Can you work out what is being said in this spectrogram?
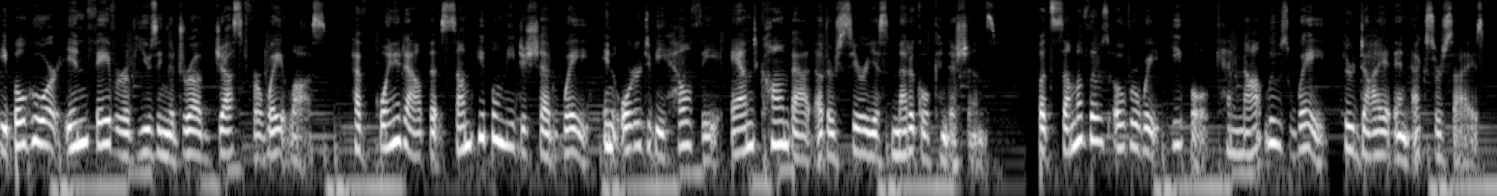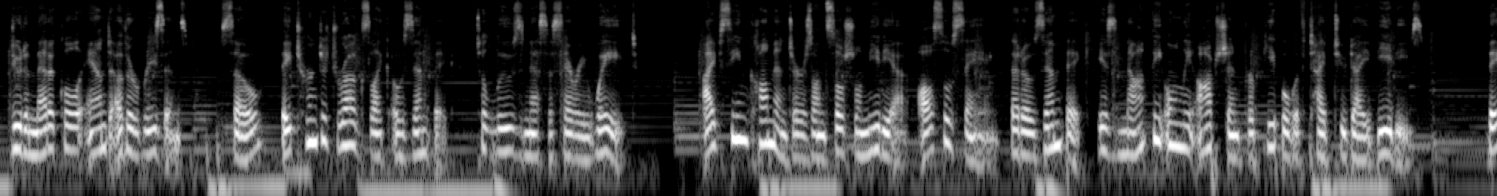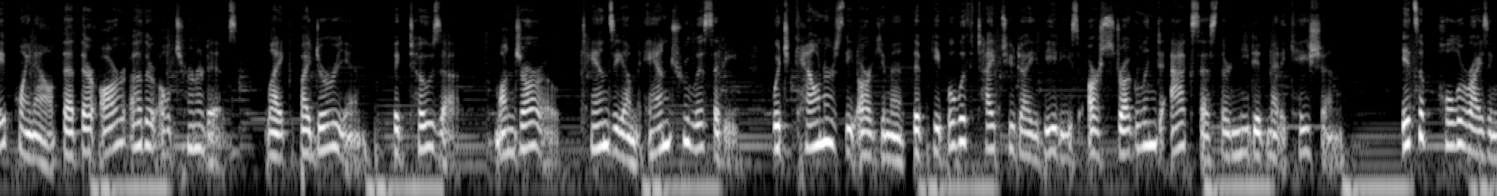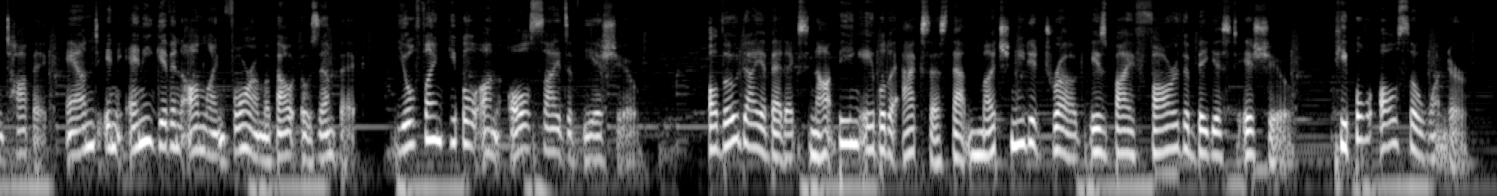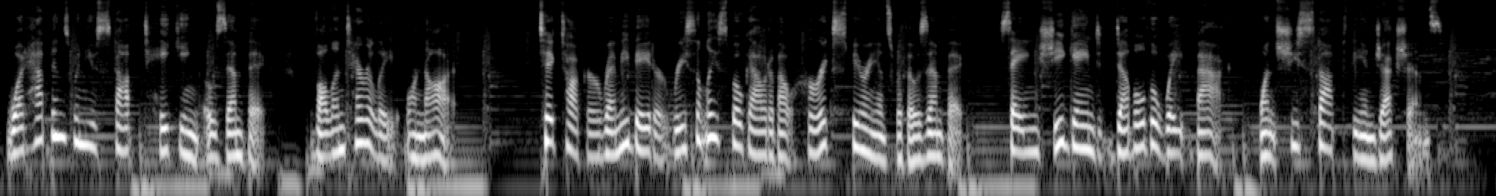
People who are in favor of using the drug just for weight loss have pointed out that some people need to shed weight in order to be healthy and combat other serious medical conditions. But some of those overweight people cannot lose weight through diet and exercise due to medical and other reasons, so they turn to drugs like Ozempic to lose necessary weight. I've seen commenters on social media also saying that Ozempic is not the only option for people with type 2 diabetes. They point out that there are other alternatives like Bydureon, Victoza, Mounjaro, Tanzeum, and Trulicity, which counters the argument that people with type 2 diabetes are struggling to access their needed medication. It's a polarizing topic, and in any given online forum about Ozempic, you'll find people on all sides of the issue. Although diabetics not being able to access that much needed drug is by far the biggest issue, people also wonder what happens when you stop taking Ozempic, voluntarily or not. TikToker Remi Bader recently spoke out about her experience with Ozempic, saying she gained double the weight back once she stopped the injections.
